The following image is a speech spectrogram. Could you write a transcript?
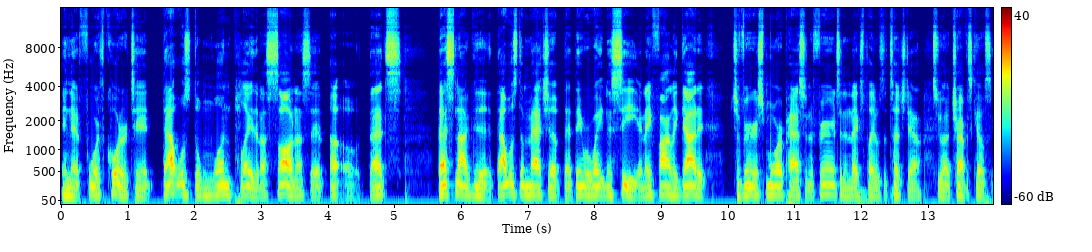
in that fourth quarter, Ted. That was the one play that I saw and I said, uh oh, that's that's not good. That was the matchup that they were waiting to see, and they finally got it. Tarvarius Moore pass interference, and the next play was a touchdown to uh, Travis Kelce.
